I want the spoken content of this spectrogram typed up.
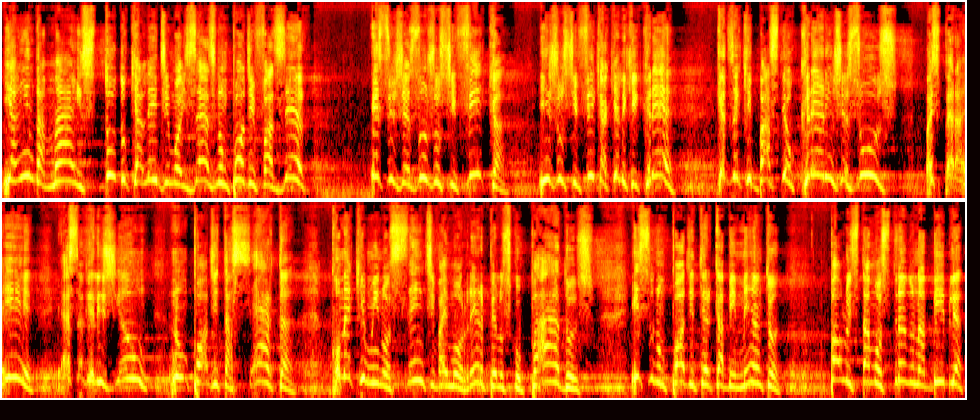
e ainda mais, tudo que a lei de Moisés não pôde fazer, esse Jesus justifica, e justifica aquele que crê. Quer dizer que basta eu crer em Jesus, Mas espera aí, essa religião não pode estar certa. Como é que um inocente vai morrer pelos culpados? Isso não pode ter cabimento. Paulo está mostrando na Bíblia,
